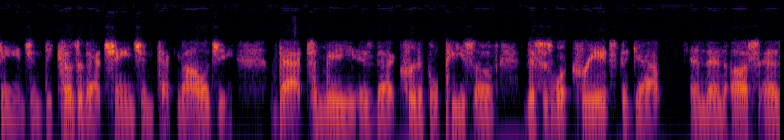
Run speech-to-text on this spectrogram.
change. And because of that change in technology, that to me is that critical piece of this is what creates the gap And then us as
